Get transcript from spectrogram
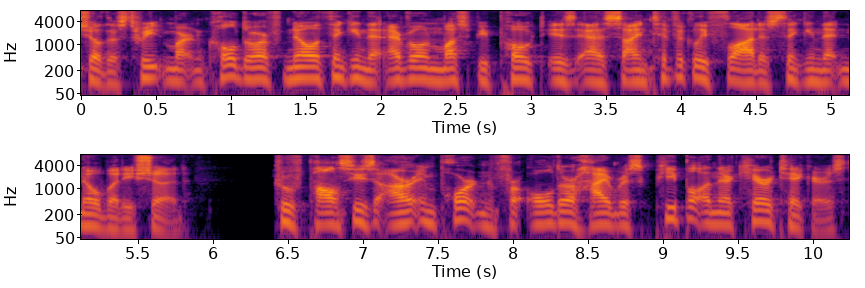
Show this tweet Martin Kulldorff. No, thinking that everyone must be poked is as scientifically flawed as thinking that nobody should. Proof policies are important for older, high risk people and their caretakers.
